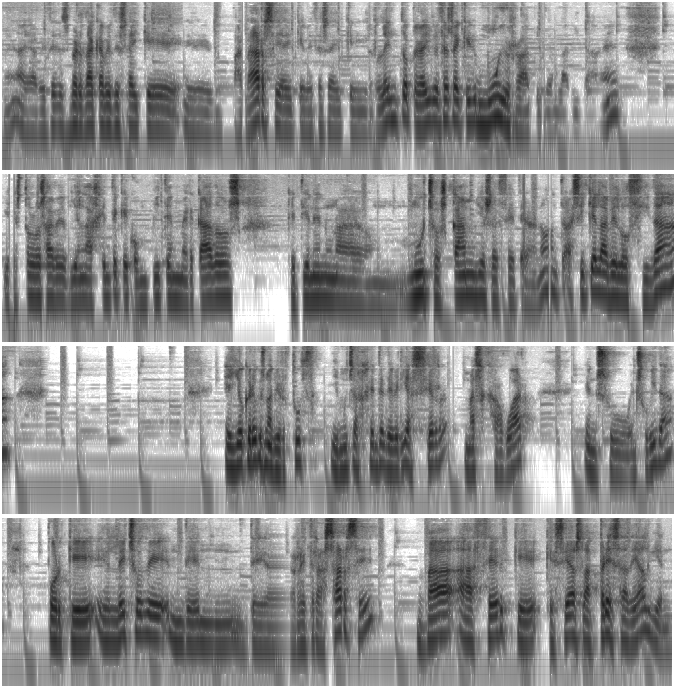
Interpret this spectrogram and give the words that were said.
¿eh? A veces es verdad que a veces hay que eh, pararse, hay que a veces hay que ir lento, pero hay veces hay que ir muy rápido en la vida. ¿eh? Y esto lo sabe bien la gente que compite en mercados que tienen muchos cambios, etcétera. Así que la velocidad eh, yo creo que es una virtud y mucha gente debería ser más jaguar en su, en su vida porque el hecho de, retrasarse va a hacer que, seas la presa de alguien.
